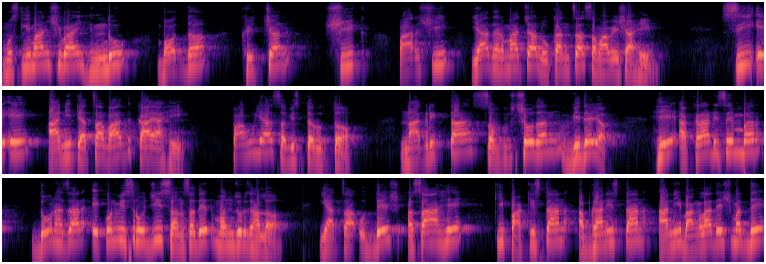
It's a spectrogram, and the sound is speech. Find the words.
मुस्लिमांशिवाय हिंदू बौद्ध ख्रिश्चन शीख पारशी या धर्माच्या लोकांचा समावेश आहे. सी ए ए आणि त्याचा वाद काय आहे? पाहूया सविस्तर वृत्त नागरिकता संशोधन विधेयक हे अकरा डिसेंबर दोन हजार एकोणवीस रोजी संसदेत मंजूर झालं. याचा उद्देश असा आहे की पाकिस्तान अफगाणिस्तान आणि बांगलादेशमध्ये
